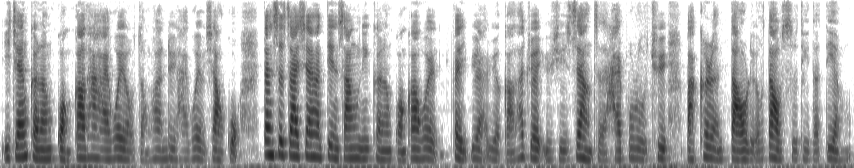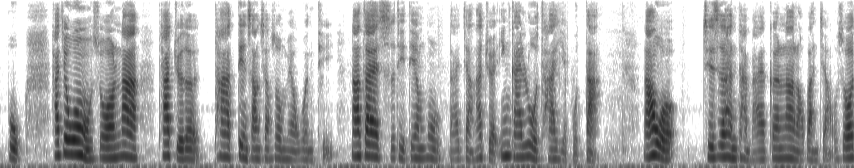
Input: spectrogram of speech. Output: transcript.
以前可能广告它还会有转换率，还会有效果，但是在现在电商，你可能广告会费越来越高。他觉得与其这样子，还不如去把客人导流到实体的店铺。他就问我说：“那他觉得他电商销售没有问题，那在实体店铺来讲，他觉得应该落差也不大。”然后我其实很坦白跟那老板讲，我说：“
